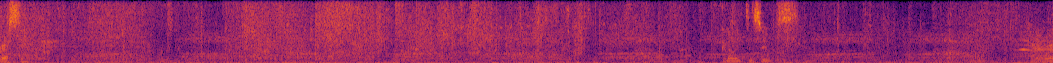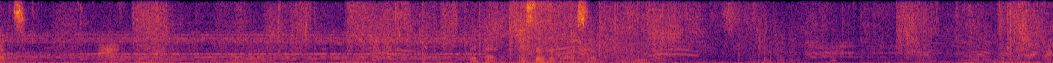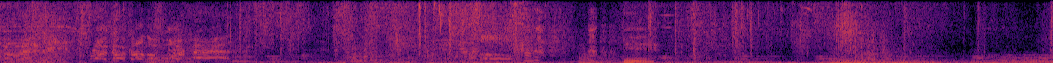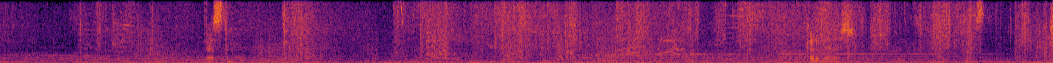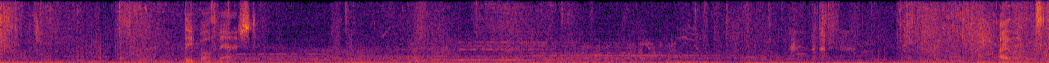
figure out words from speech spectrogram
Resting. Gonna lead to Zooks. Back. I still have like a lot of stuff. Hmm. Preston. They both vanished. I linked.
